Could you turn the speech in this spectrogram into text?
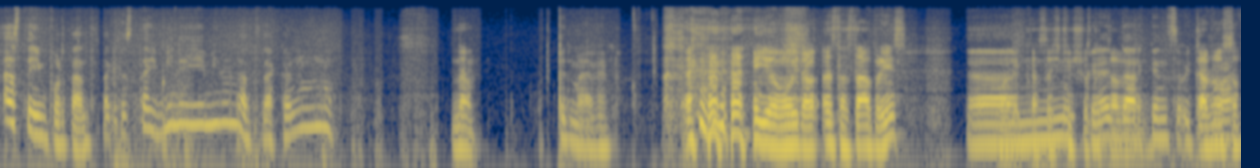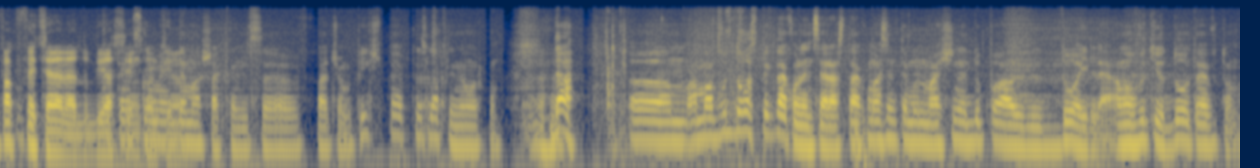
Asta e important. Dacă stai bine, e minunat. Dacă nu, nu. Da. Cât mai avem? Eu mă uit, ăsta s-a aprins? Oare ca să Uh, știu nu și eu cred, cât dar avem. când să... Uite, Dar vreau acum să fac fețele alea dubioase putem în să mai dăm continuu. așa când să facem un pic și pe aia putem să-l aprindem oricum. Da, um, am avut două spectacole în seara asta. Acum suntem în mașină după al doilea. Am avut eu două, tu ai avut unul.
